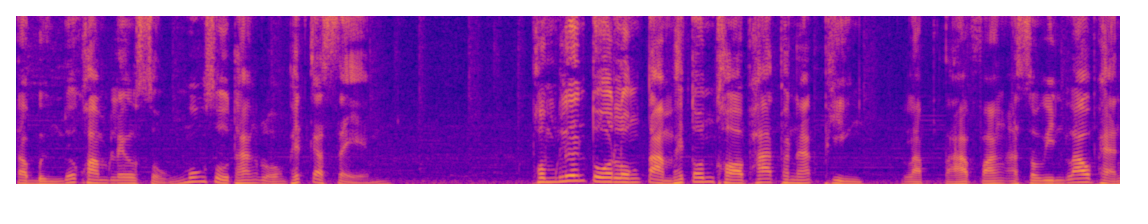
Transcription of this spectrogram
ตะบึงด้วยความเร็วสูงมุ่งสู่ทางหลวงเพชรเกษม ผมเลื่อนตัวลงต่ำให้ต้นคอพาดพนักพิง หลับตาฟังอัศวินเล่าแผน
